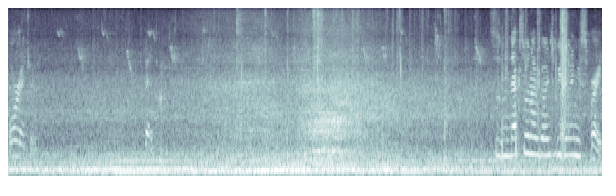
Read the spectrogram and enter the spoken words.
four inches. Fanta. So the next one I'm going to be doing is Sprite.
